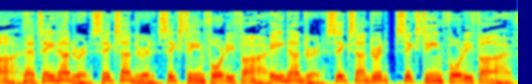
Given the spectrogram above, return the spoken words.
1645. That's 800 600 1645. 800 600 1645.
